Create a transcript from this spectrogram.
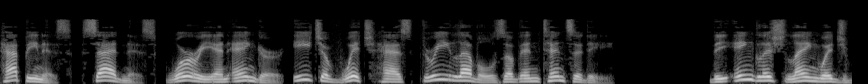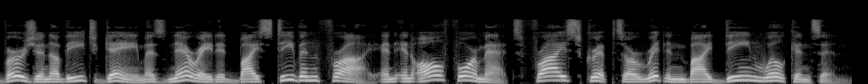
happiness, sadness, worry and anger, each of which has three levels of intensity. The English-language version of each game is narrated by Stephen Fry and in all formats Fry's scripts are written by Dean Wilkinson.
